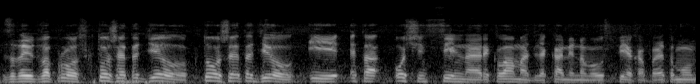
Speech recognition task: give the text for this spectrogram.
задают вопрос, кто же это делал, кто же это делал. И это очень сильная реклама для каменного успеха. Поэтому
